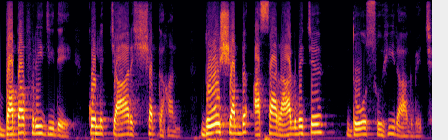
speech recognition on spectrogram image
ਬਾਬਾ ਫਰੀਦ ਜੀ ਦੇ ਕੁੱਲ 4 ਸ਼ਬਦ ਹਨ। ਦੋ ਸ਼ਬਦ ਆਸਾ ਰਾਗ ਵਿੱਚ, ਦੋ ਸੂਹੀ ਰਾਗ ਵਿੱਚ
